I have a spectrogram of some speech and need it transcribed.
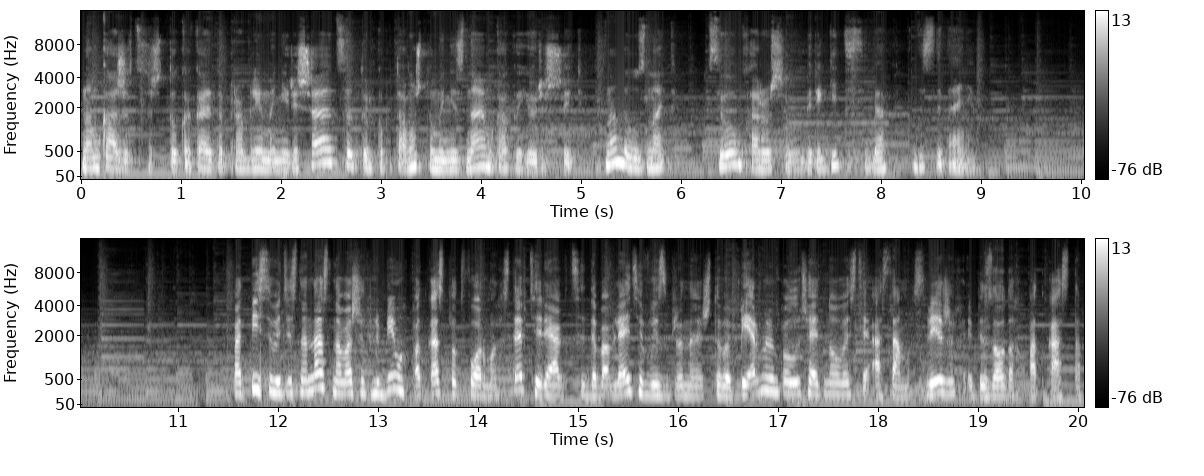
Нам кажется, что какая-то проблема не решается только потому, что мы не знаем, как ее решить. Надо узнать. Всего вам хорошего, берегите себя. До свидания. Подписывайтесь на нас на ваших любимых подкаст-платформах, ставьте реакции, добавляйте в избранное, чтобы первыми получать новости о самых свежих эпизодах подкаста.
